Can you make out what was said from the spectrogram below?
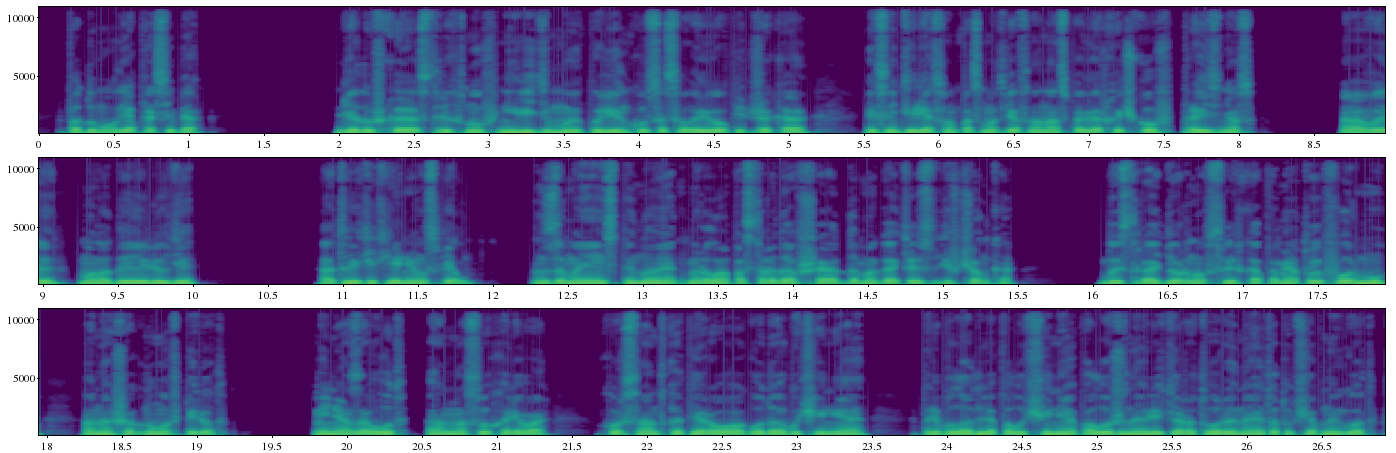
— подумал я про себя. Дедушка, стряхнув невидимую пылинку со своего пиджака и с интересом посмотрев на нас поверх очков, произнес. «А вы, молодые люди?» Ответить я не успел. За моей спиной отмерла пострадавшая от домогательств девчонка. Быстро одернув слегка помятую форму, она шагнула вперед. «Меня зовут Анна Сухарева, курсантка первого года обучения», прибыла для получения положенной литературы на этот учебный год.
